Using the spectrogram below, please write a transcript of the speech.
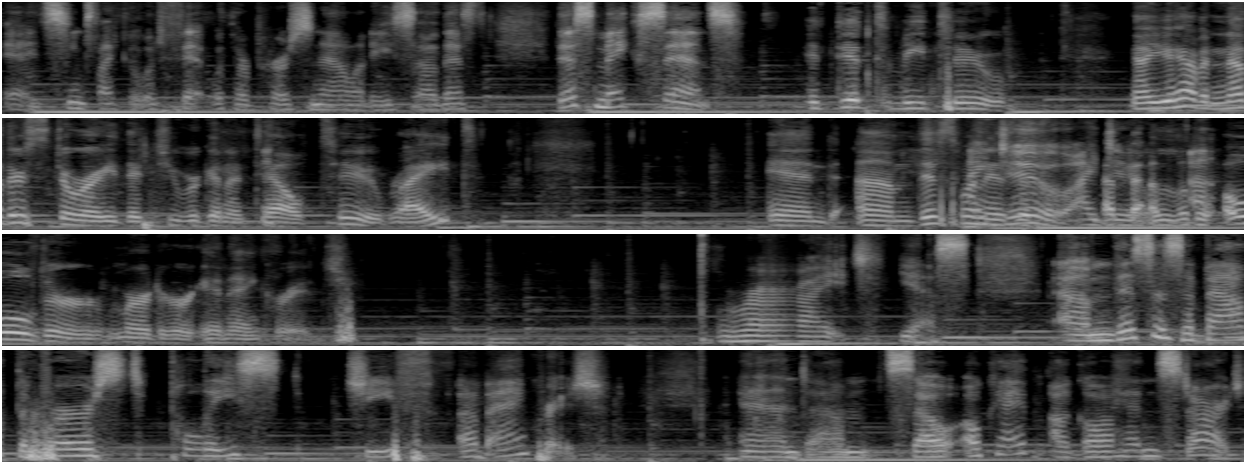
it seems like it would fit with her personality. So this this makes sense. It did to me too. Now you have another story that you were going to tell too, right? And um, this one I is do, a, do. a, a little Uh, older murder in Anchorage. Right. Yes. Um, this is about the first police chief of Anchorage. And um, so, okay, I'll go ahead and start.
